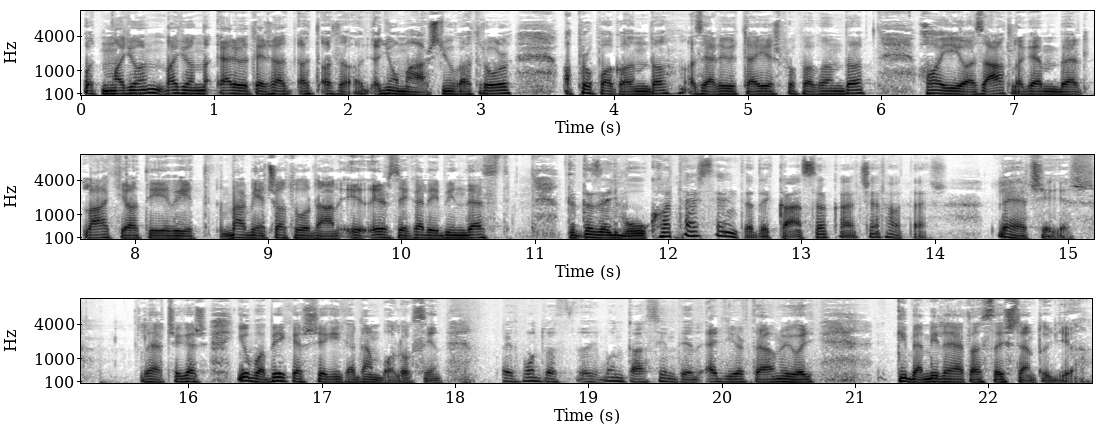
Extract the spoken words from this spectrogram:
ott nagyon, nagyon erőteljes a, a, a, a nyomás nyugatról, a propaganda, az erőteljes propaganda, hallja az átlagember, látja a tévét, bármilyen csatornán érzékeli mindezt. Tehát ez egy vók hatás szerinted? Egy cancel culture hatás? Lehetséges. Lehetséges. Jobb a békesség, igen, nem ballok szint. Mondtál, mondtál szintén egyértelmű, hogy kiben mi lehet, azt Isten tudja.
